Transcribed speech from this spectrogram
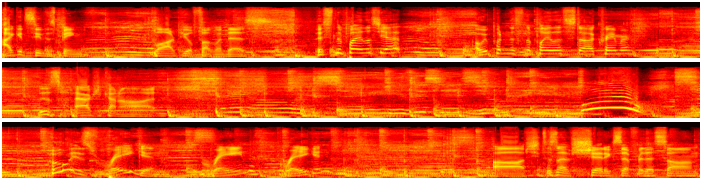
I could see this being a lot of people fucking with this. This in the playlist yet? Are we putting this in the playlist, uh, Kramer? This is actually kind of hot. Woo! Who is Reagan? Rain? Reagan? Uh, she doesn't have shit except for this song.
